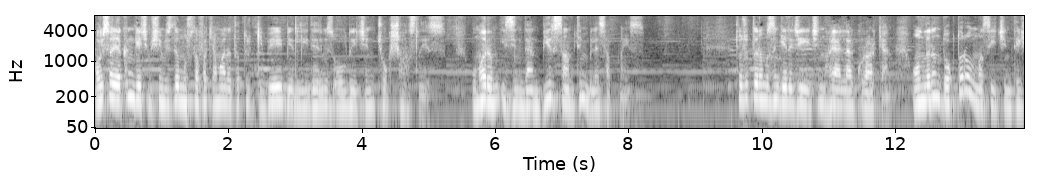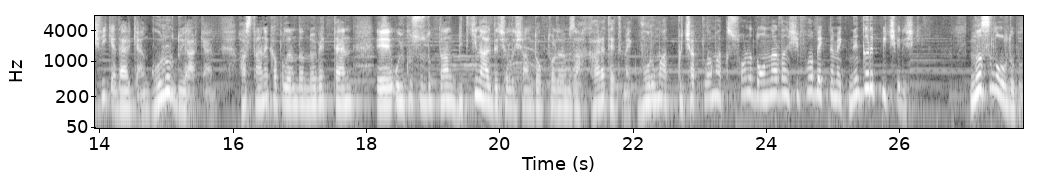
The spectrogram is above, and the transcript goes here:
Oysa yakın geçmişimizde Mustafa Kemal Atatürk gibi bir liderimiz olduğu için çok şanslıyız. Umarım izinden bir santim bile sapmayız. Çocuklarımızın geleceği için hayaller kurarken, onların doktor olması için teşvik ederken, gurur duyarken, hastane kapılarında nöbetten, e, uykusuzluktan bitkin halde çalışan doktorlarımıza hakaret etmek, vurmak, bıçaklamak, sonra da onlardan şifa beklemek ne garip bir çelişki. Nasıl oldu bu?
